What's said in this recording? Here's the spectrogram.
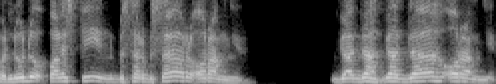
penduduk Palestin besar-besar orangnya, gagah-gagah orangnya.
